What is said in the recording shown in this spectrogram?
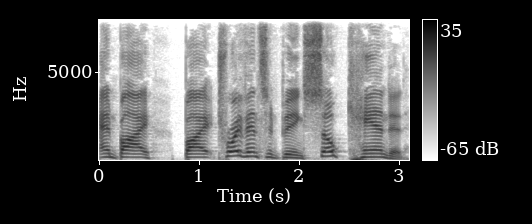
And by by Troy Vincent being so candid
